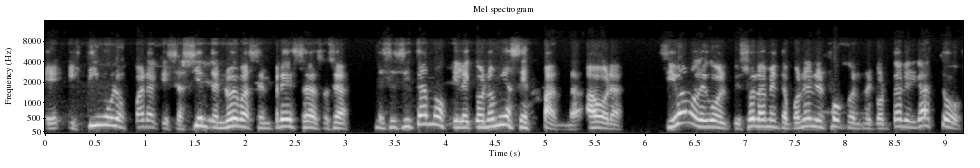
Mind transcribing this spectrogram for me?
eh, estímulos para que se asienten nuevas empresas, o sea, necesitamos que la economía se expanda. Ahora, si vamos de golpe solamente a poner el foco en recortar el gasto,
